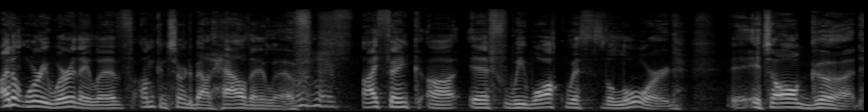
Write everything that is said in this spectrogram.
I don't worry where they live. I'm concerned about how they live. I think uh, if we walk with the Lord, it's all good.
